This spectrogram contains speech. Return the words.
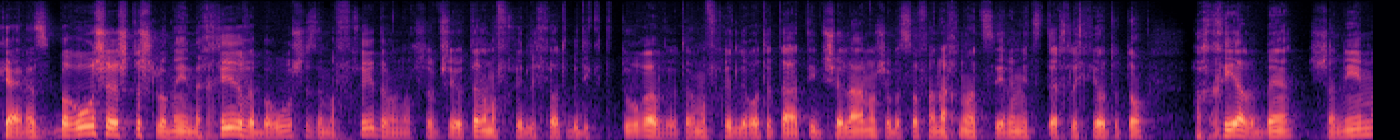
כן, אז ברור שיש תשלומי מחיר וברור שזה מפחיד, אבל אני חושב שיותר מפחיד לחיות בדיקטטורה ויותר מפחיד לראות את העתיד שלנו, שבסוף אנחנו הצעירים נצטרך לחיות אותו הכי הרבה שנים,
